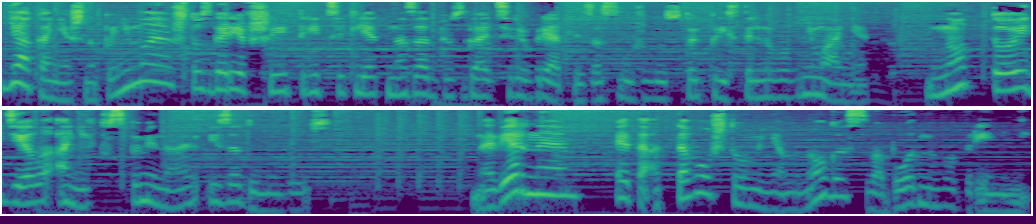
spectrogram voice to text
я, конечно, понимаю, что сгоревшие 30 лет назад бюстгальтеры вряд ли заслуживают столь пристального внимания, но то и дело о них вспоминаю и задумываюсь. Наверное, это от того, что у меня много свободного времени.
